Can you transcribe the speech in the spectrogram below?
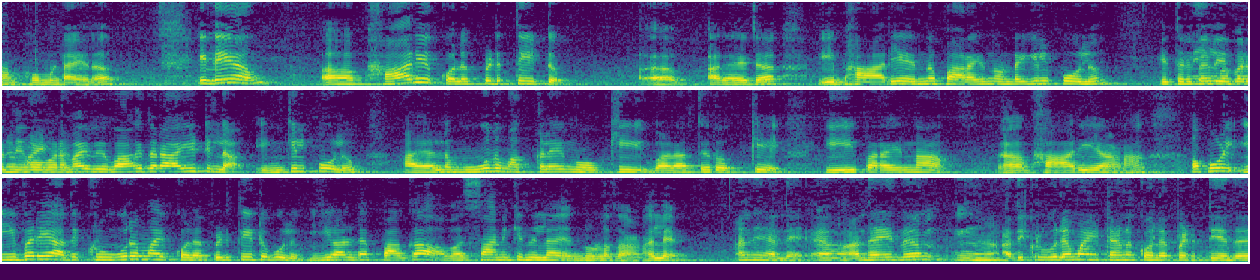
സംഭവം ഉണ്ടായത് ഇദ്ദേഹം ഭാര്യയെ കൊലപ്പെടുത്തിയിട്ടും അതായത് ഈ ഭാര്യ എന്ന് പറയുന്നുണ്ടെങ്കിൽ പോലും ഇത്തരത്തിൽ ഇവർ നിയമപരമായി വിവാഹിതരായിട്ടില്ല. എങ്കിൽ പോലും അയാളുടെ മൂന്ന് മക്കളെ നോക്കി വളർത്തിയതൊക്കെ ഈ പറയുന്ന ഭാര്യയാണ്. അപ്പോൾ ഇവരെ അതിക്രൂരമായി കൊലപ്പെടുത്തിയിട്ട് പോലും ഇയാളുടെ പക അവസാനിക്കുന്നില്ല എന്നുള്ളതാണ് അല്ലെ? അതെ അതെ. അതായത് അതിക്രൂരമായിട്ടാണ് കൊലപ്പെടുത്തിയത്.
